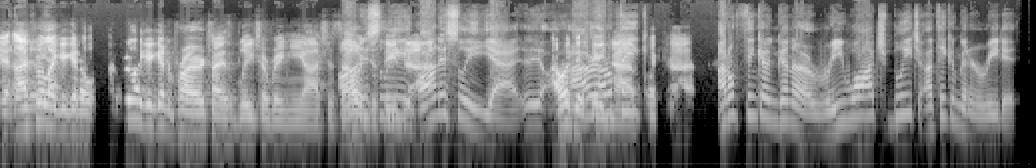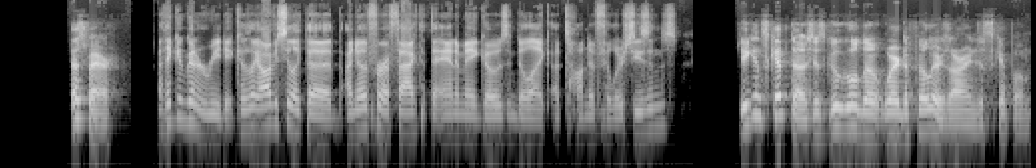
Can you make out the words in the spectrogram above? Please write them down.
Yeah, don't I really feel like you're gonna I feel like you're gonna prioritize Bleach over Inuyasha. So I would just honestly, leave that. honestly, yeah. uh, I would just I, leave don't that. think Fuck that. I don't think I'm gonna rewatch Bleach. I think I'm gonna read it. That's fair. I think I'm gonna read it because, like, obviously, like the I know for a fact that the anime goes into like a ton of filler seasons. You can skip those. Just Google the where the fillers are and just skip them.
